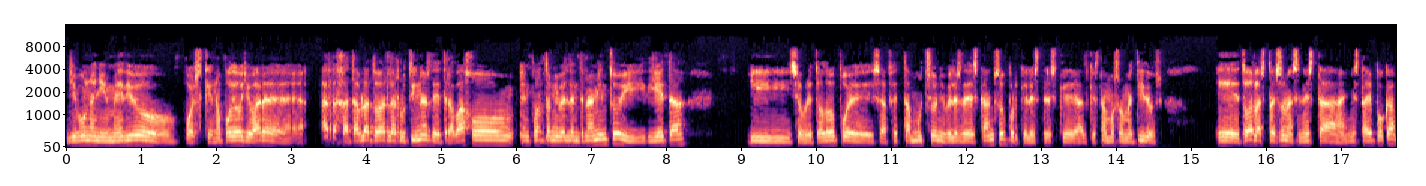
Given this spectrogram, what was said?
llevo un año y medio pues que no puedo llevar eh, a rajatabla todas las rutinas de trabajo en cuanto a nivel de entrenamiento y dieta. Y sobre todo pues afecta mucho niveles de descanso porque el estrés que al que estamos sometidos eh, todas las personas en esta en esta época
